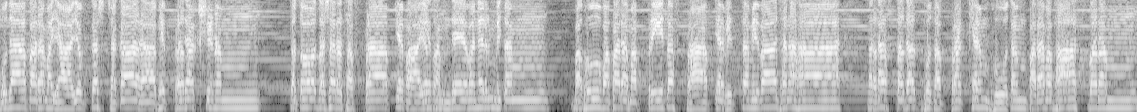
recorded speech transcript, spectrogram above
मुदा परमया युक्तश्चकाराभिप्रदक्षिणम् ततो दशरथः प्राप्य पायसम् देवनिर्मितम्। बभूव परमप्रीतः प्राप्य वित्तमिवाधनः। ततस्तदद्भुतप्रख्यम् भूतम् परमभास्वरम्।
